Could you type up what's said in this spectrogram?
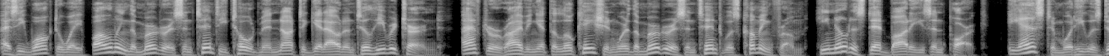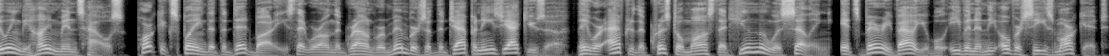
As he walked away following the murderous intent, he told Min not to get out until he returned. After arriving at the location where the murderous intent was coming from, he noticed dead bodies and Park. He asked him what he was doing behind Min's house. Park explained that the dead bodies that were on the ground were members of the Japanese Yakuza. They were after the crystal moss that Hyunmoo was selling. It's very valuable even in the overseas market.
